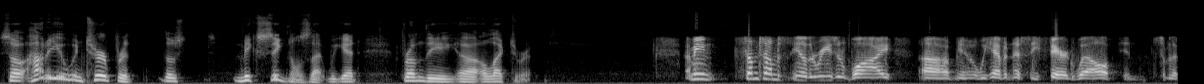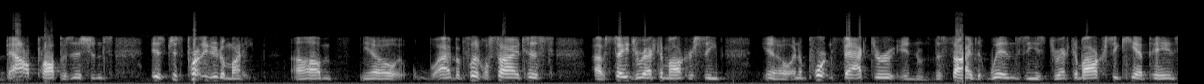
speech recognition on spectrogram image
So, how do you interpret those mixed signals that we get from the uh, electorate? I mean, sometimes you know the reason why uh, you know we haven't necessarily fared well in some of the ballot propositions is just partly due to money. Um, you know, I'm a political scientist. I've studied direct democracy you know, an important factor in the side that wins these direct democracy campaigns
